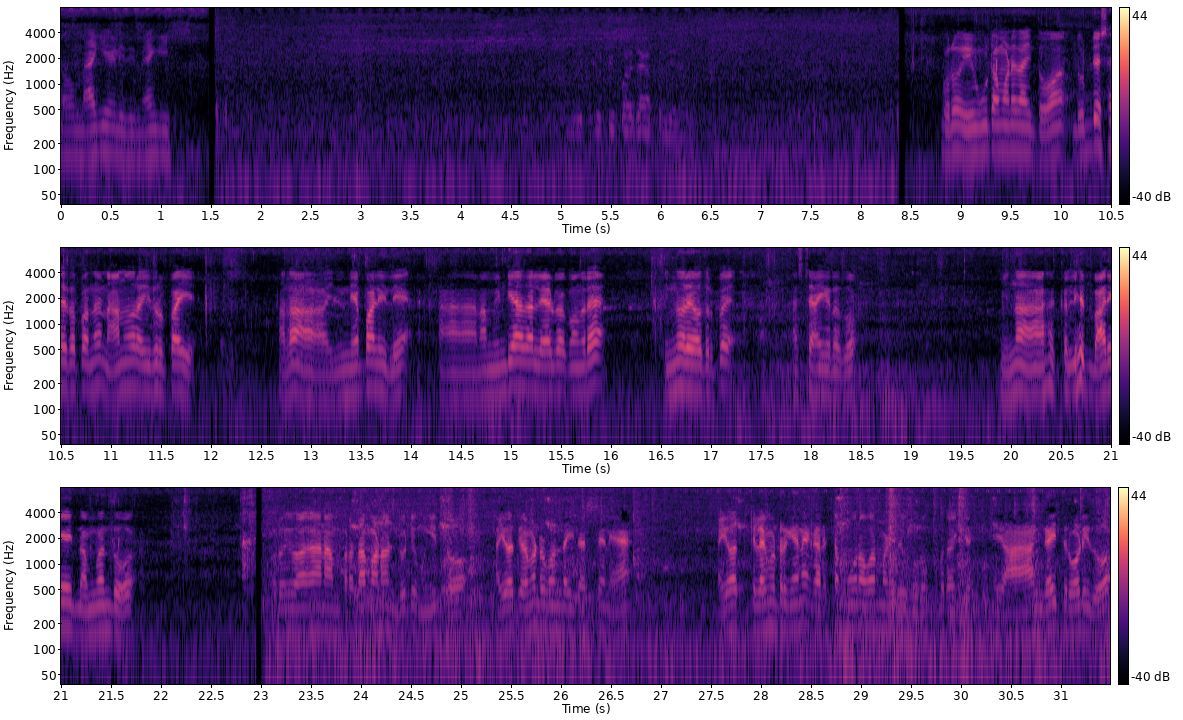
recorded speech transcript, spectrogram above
ನಾವು ಮ್ಯಾಗಿ ಹೇಳಿದ್ವಿ, ಮ್ಯಾಗಿ. ಗುರು ಈಗ ಊಟ ಮಾಡಿದಾಯಿತು. ದುಡ್ಡು ಎಷ್ಟಾಯ್ತಪ್ಪ ಅಂದರೆ ನಾನ್ನೂರ ಐದು ರೂಪಾಯಿ. ಅಲ್ಲ, ಇಲ್ಲಿ ನೇಪಾಳಿಲಿ ನಮ್ಮ ಇಂಡಿಯಾದಲ್ಲಿ ಹೇಳಬೇಕು ಅಂದರೆ ಇನ್ನೂರೈವತ್ತು ರೂಪಾಯಿ ಅಷ್ಟೇ ಆಗಿರೋದು. ಇನ್ನು ಕಲಿಯೋದು ಭಾರಿ ಆಯ್ತು ನಮಗಂತೂ. ಗುರು, ಇವಾಗ ನಮ್ಮ ಪ್ರತಾಪ್ ಅಣ್ಣ ಡ್ಯೂಟಿ ಮುಗೀತು. ಐವತ್ತು ಕಿಲೋಮೀಟ್ರ್ ಬಂದೈತೆ ಅಷ್ಟೇ ಐವತ್ತು ಕಿಲೋಮೀಟ್ರಿಗೇನೆ ಕರೆಕ್ಟಾಗಿ ಮೂರು ಅವರ್ ಮಾಡಿದ್ವಿ ಗುರು ಬರೋಕ್ಕೆ ಈಗ ಹಂಗೈತೆ ರೋಡಿದು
